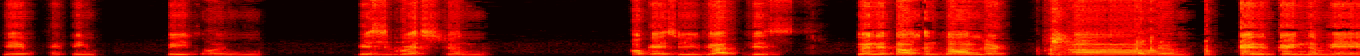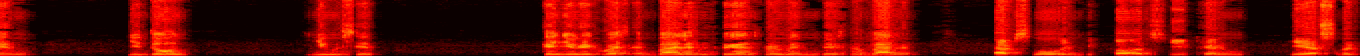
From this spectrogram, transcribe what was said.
if I think based on this question, okay, so you got this twenty thousand dollar um, credit card na mail, you don't use it. Can you request a balance transfer when there's no balance? Absolutely, because you can, yes, the,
